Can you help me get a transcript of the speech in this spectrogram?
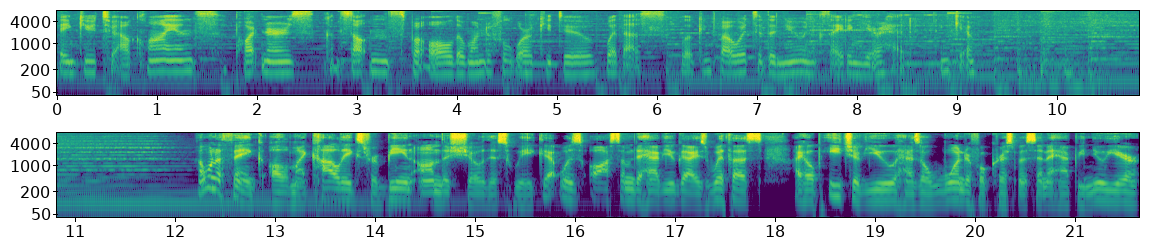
Thank you to our clients, partners, consultants for all the wonderful work you do with us. Looking forward to the new and exciting year ahead. Thank you. I want to thank all of my colleagues for being on the show this week. That was awesome to have you guys with us. I hope each of you has a wonderful Christmas and a happy new year.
